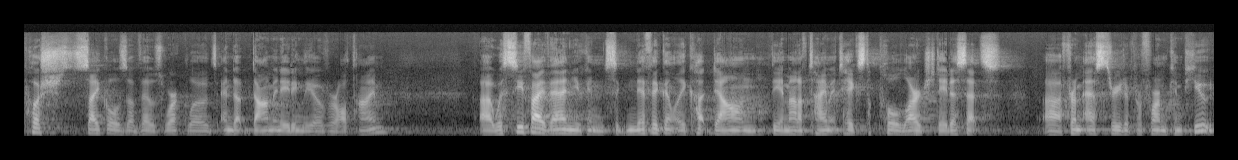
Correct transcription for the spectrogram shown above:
push cycles of those workloads end up dominating the overall time. Uh, with C5N, you can significantly cut down the amount of time it takes to pull large data sets uh, from S3 to perform compute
